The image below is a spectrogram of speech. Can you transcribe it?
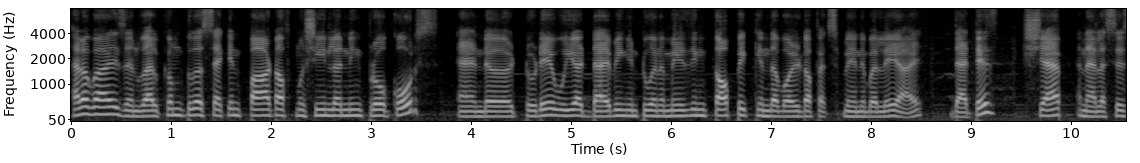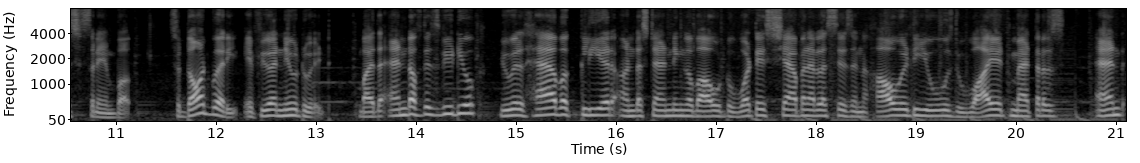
Hello guys and welcome to the second part of Machine Learning Pro course and uh, today we are diving into an amazing topic in the world of explainable AI that is SHAP analysis framework. So don't worry if you are new to it. By the end of this video, you will have a clear understanding about what is SHAP analysis and how it used, why it matters and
